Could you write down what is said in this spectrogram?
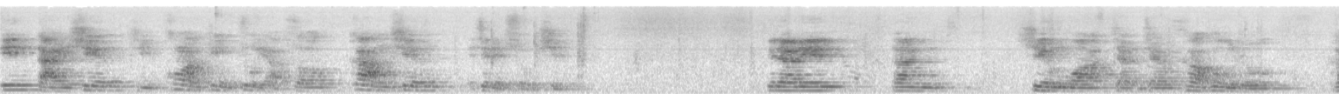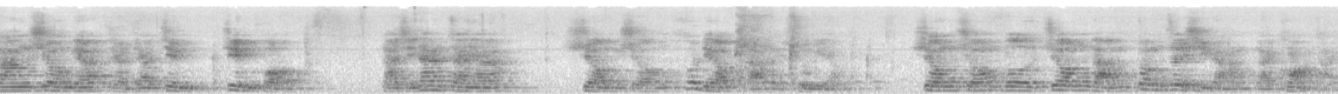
因大声是看见主耶稣降生的即个事实。今仔日咱生活渐渐较富裕，工商业渐渐进进步，但是咱知影常常忽略人的需要，常常无将人当作是人来看待，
